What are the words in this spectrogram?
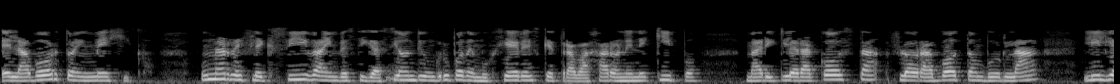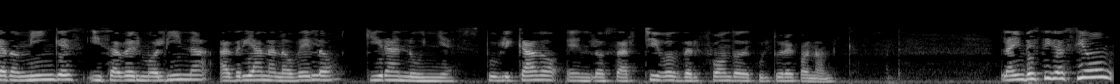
El aborto en México, una reflexiva investigación de un grupo de mujeres que trabajaron en equipo, Marie Clara Costa, Flora Botton Burlá, Lilia Domínguez, Isabel Molina, Adriana Novelo, Kira Núñez, publicado en los archivos del Fondo de Cultura Económica. La investigación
